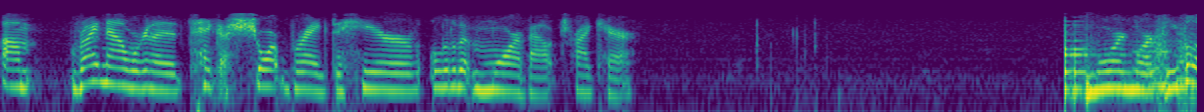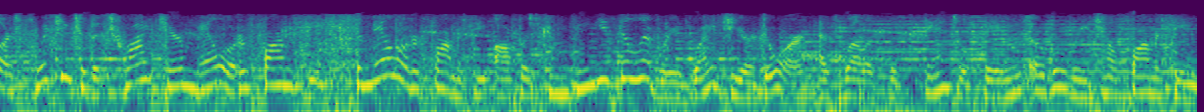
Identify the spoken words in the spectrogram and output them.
Um, right now, we're going to take a short break to hear a little bit more about TRICARE. More and more people are switching to the TRICARE mail order pharmacy. The mail order pharmacy offers convenient delivery right to your door, as well as substantial savings over retail pharmacies.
